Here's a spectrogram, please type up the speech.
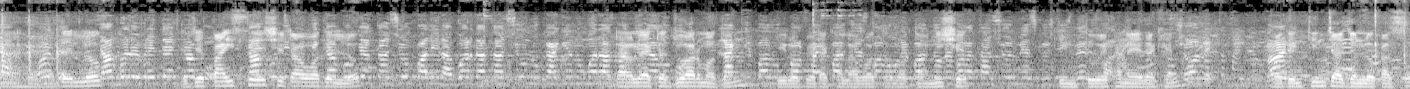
হ্যাঁ হ্যাঁ ওদের লোক যে পাইছে সেটা ওদের লোক। এটা হলো একটা জুয়ার মতন। ইউরোপে এটা খেলা বর্ত- বর্তমান নিষেধ। কিন্তু এখানে দেখেন ওদের তিন চারজন লোক আছে।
